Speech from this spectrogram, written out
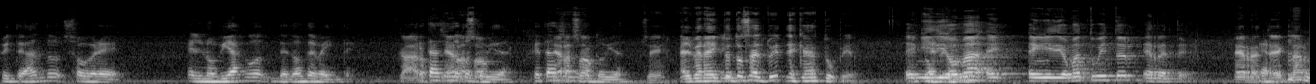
tuiteando sobre el noviazgo de 2 de 20. Claro, ¿Qué estás haciendo con tu vida? ¿Qué estás haciendo con tu vida? Sí. El veredicto entonces del tweet es que es estúpido. En Estúpido. idioma, en, en idioma Twitter, RT. RT, claro.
